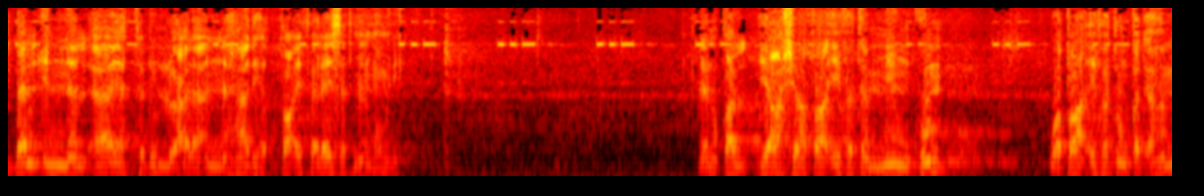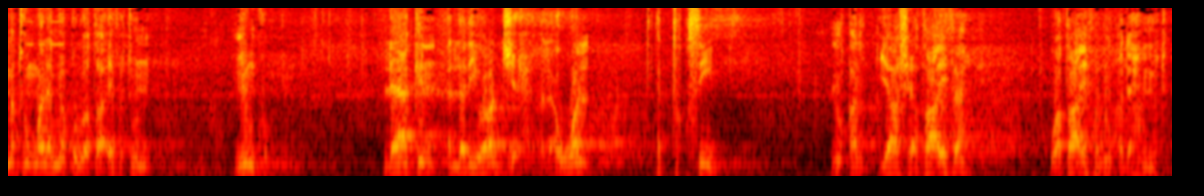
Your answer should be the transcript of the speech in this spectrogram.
بل إن الآية تدل على أن هذه الطائفة ليست من المؤمنين. لأنه قال يغشى طائفة منكم وطائفة قد أهمتهم ولم يقل وطائفة منكم. لكن الذي يرجح الأول التقسيم. قال يغشى طائفة وطائفة قد أهمتهم.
